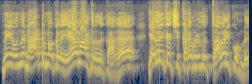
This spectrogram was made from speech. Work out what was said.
நீ வந்து நாட்டு மக்களை ஏமாத்துறதுக்காக எதிர்க்கட்சி கடமையிலிருந்து தவறிக்கொண்டு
